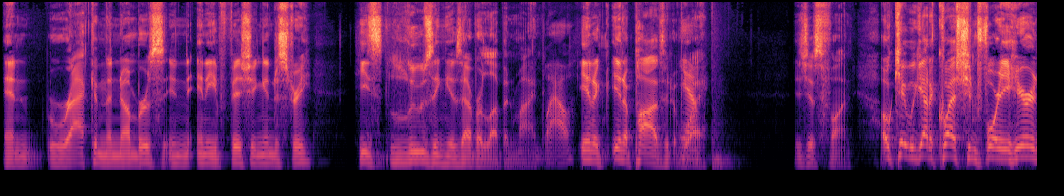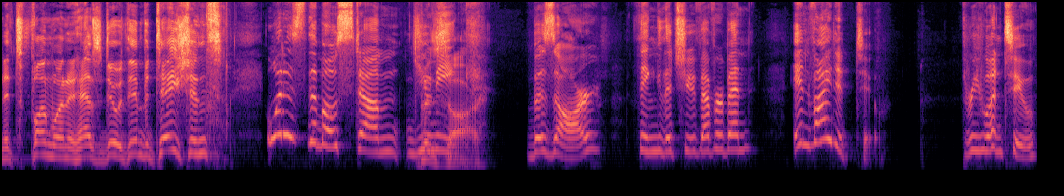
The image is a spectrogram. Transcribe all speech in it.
and racking the numbers in any fishing industry, he's losing his ever loving mind. Wow. In a in a positive Yeah. way. It's just fun. Okay, we got a question for you here, and it's a fun one. It has to do with invitations. What is the most um, unique, Bizarre. bizarre thing that you've ever been invited to? 312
